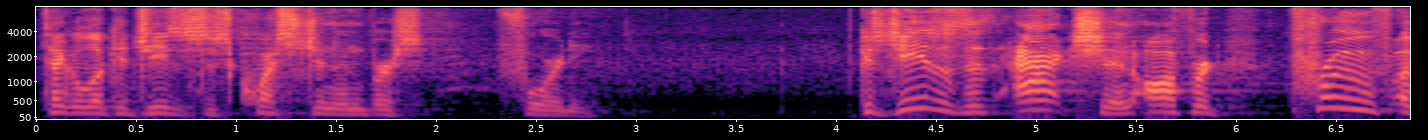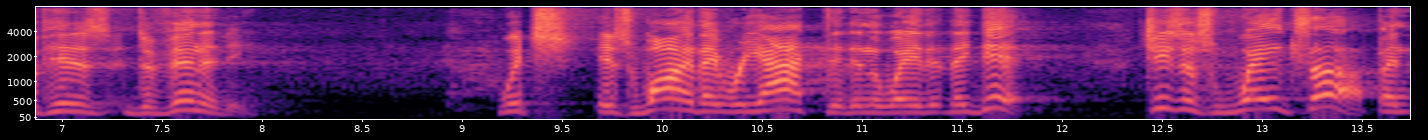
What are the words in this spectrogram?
take a look at Jesus' question in verse 40. Because Jesus' action offered proof of his divinity which is why they reacted in the way that they did. Jesus wakes up and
